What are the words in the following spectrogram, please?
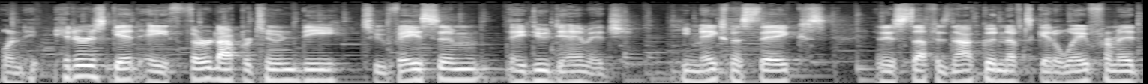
When hitters get a third opportunity to face him, they do damage. He makes mistakes, and his stuff is not good enough to get away from it.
